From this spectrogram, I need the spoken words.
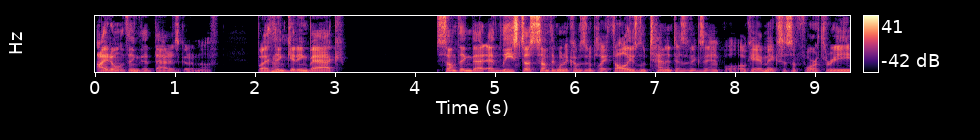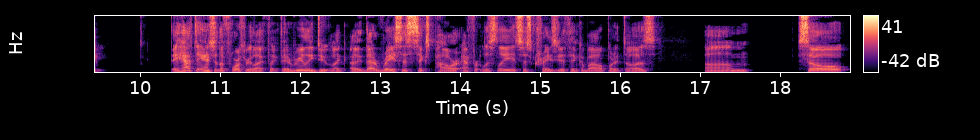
I don't think that that is good enough. But I think hmm. getting back something that at least does something when it comes into play. Thalia's Lieutenant as an example. Okay, it makes us a four three they have to answer the 4 3 lifelink. They really do. Like, uh, that races six power effortlessly. It's just crazy to think about, but it does. Um, so,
